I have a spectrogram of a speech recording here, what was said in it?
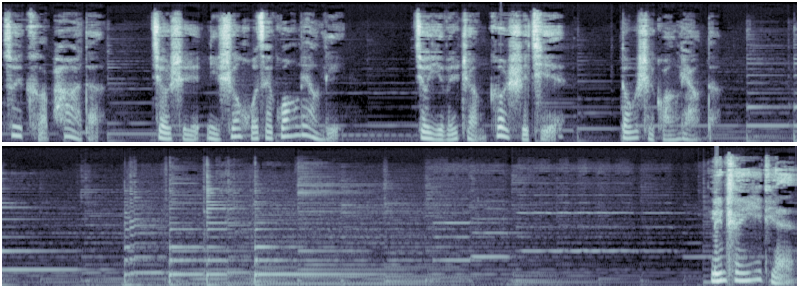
最可怕的，就是你生活在光亮里，就以为整个世界。”都是光亮的。凌晨一点，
